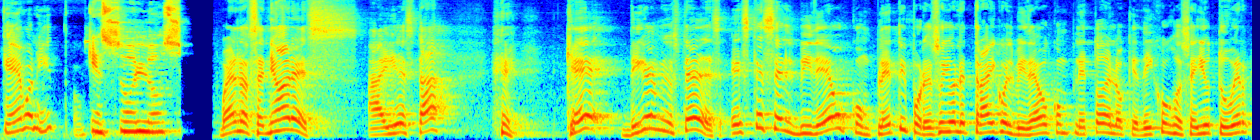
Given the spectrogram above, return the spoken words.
Qué bonito. Que solos. Bueno, señores, ahí está. ¿Qué? Díganme ustedes, este es el video completo y por eso yo le traigo el video completo de lo que dijo José Youtuber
